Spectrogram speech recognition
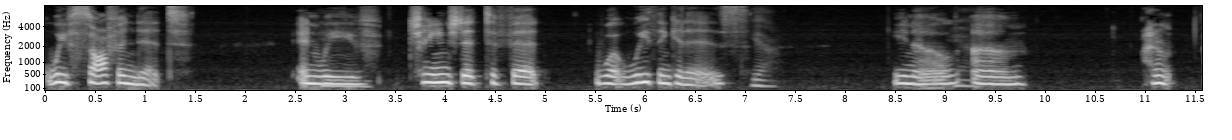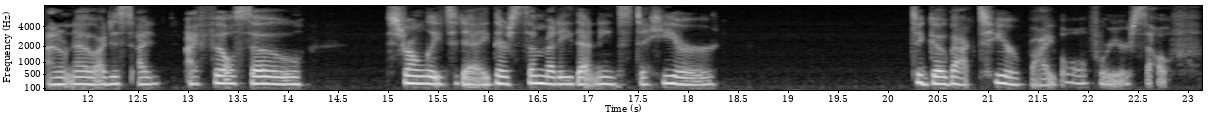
we've softened it and mm. we've changed it to fit what we think it is. Yeah. You know, yeah. um I don't I don't know. I just I I feel so strongly today there's somebody that needs to hear to go back to your Bible for yourself.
